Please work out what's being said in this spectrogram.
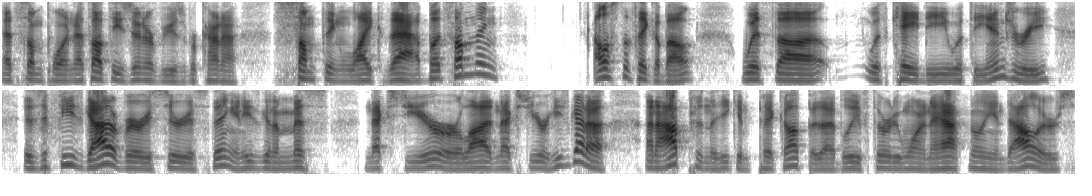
at some point. And I thought these interviews were kind of something like that. But something else to think about with uh, with KD with the injury is if he's got a very serious thing and he's going to miss next year or a lot of next year, he's got a an option that he can pick up at I believe thirty one and a half million dollars.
